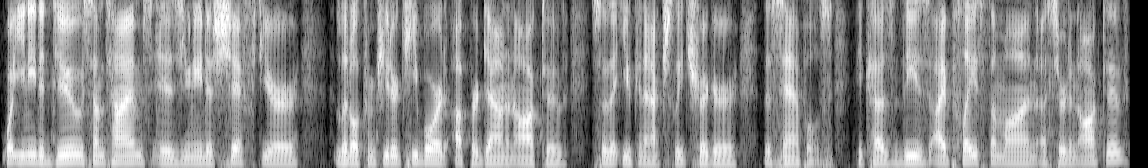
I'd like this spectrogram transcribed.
what you need to do sometimes is you need to shift your little computer keyboard up or down an octave so that you can actually trigger the samples. Because these I place them on a certain octave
